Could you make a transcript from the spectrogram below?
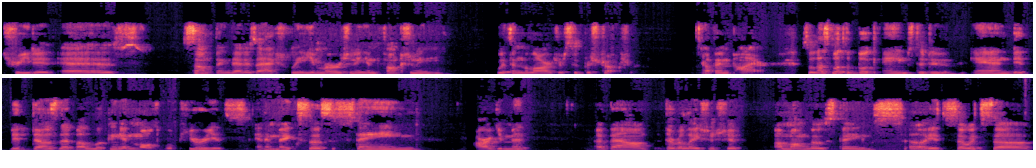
treated as something that is actually emerging and functioning within the larger superstructure of empire. So that's what the book aims to do, and it, it does that by looking at multiple periods, and it makes a sustained argument about the relationship among those things. Uh, it's so it's a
